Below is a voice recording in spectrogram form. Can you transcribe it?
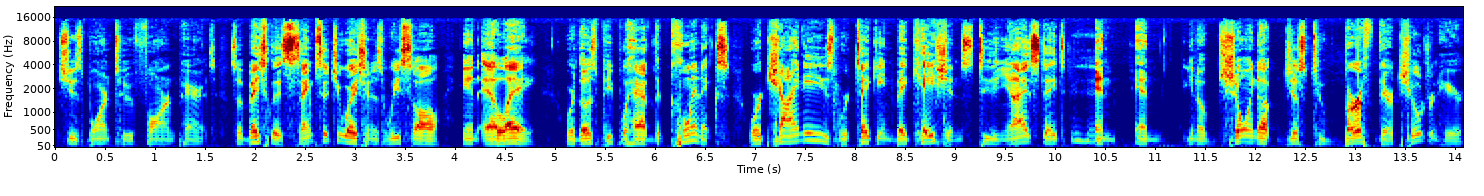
She was born to foreign parents. So basically, it's the same situation as we saw in L.A., where those people had the clinics where Chinese were taking vacations to the United States Mm-hmm. and and you know, showing up just to birth their children here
